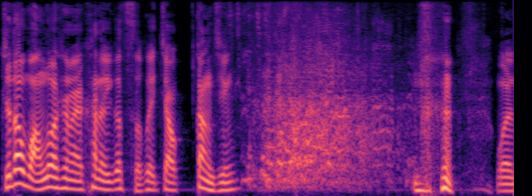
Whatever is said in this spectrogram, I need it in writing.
直到网络上面看到一个词汇叫“杠精”，我。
